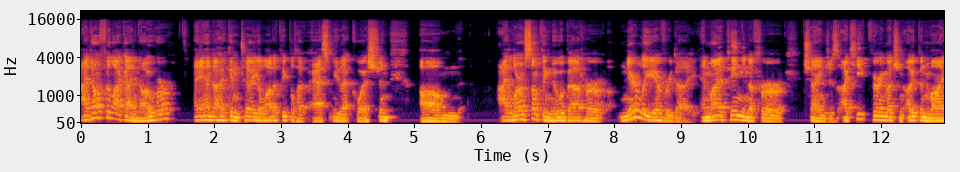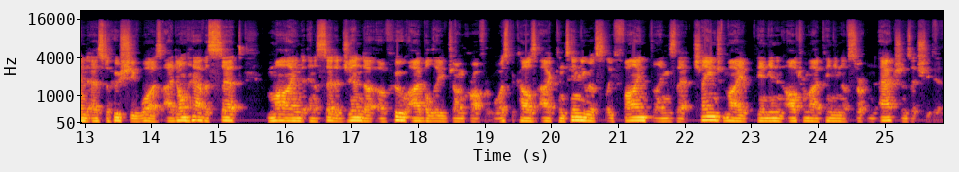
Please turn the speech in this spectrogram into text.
I don't feel like I know her, and I can tell you a lot of people have asked me that question. Um, I learn something new about her nearly every day, and my opinion of her changes. I keep very much an open mind as to who she was. I don't have a set mind and a set agenda of who I believe Joan Crawford was because I continuously find things that change my opinion and alter my opinion of certain actions that she did.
